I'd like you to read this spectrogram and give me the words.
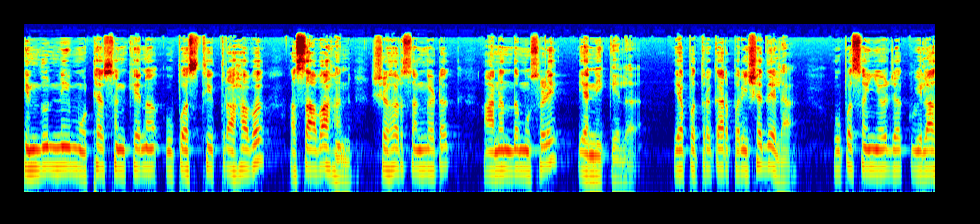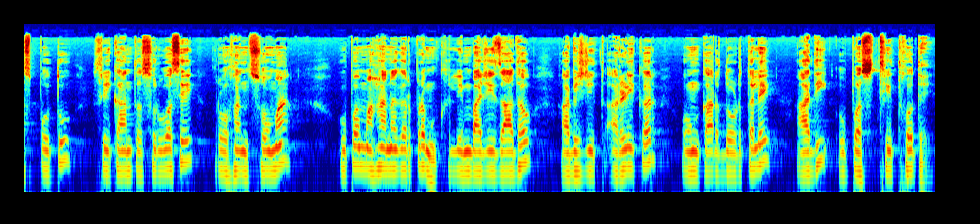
हिंदूंनी मोठ्या संख्येनं उपस्थित राहावं असं आवाहन शहर संघटक आनंद मुसळे यांनी केलं. या पत्रकार परिषदेला उपसंयोजक विलास पोतू श्रीकांत सुरवसे रोहन सोमा उपमहानगर प्रमुख लिंबाजी जाधव अभिजित अर्ळीकर ओंकार दोडतले आदी उपस्थित होते.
